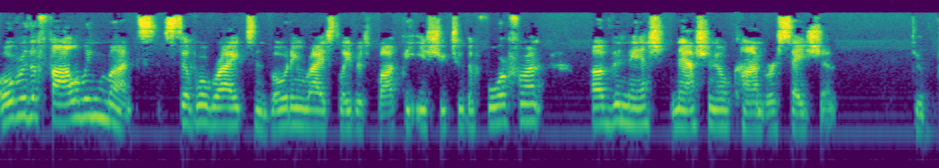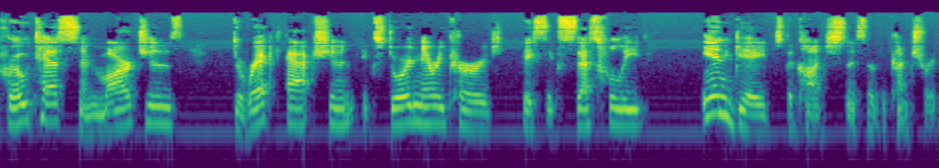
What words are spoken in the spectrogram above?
Over the following months, civil rights and voting rights leaders brought the issue to the forefront of the nas- national conversation. Through protests and marches, direct action, extraordinary courage, they successfully engaged the consciousness of the country.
